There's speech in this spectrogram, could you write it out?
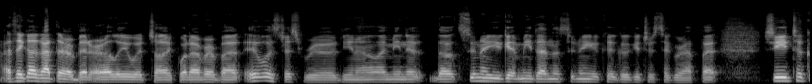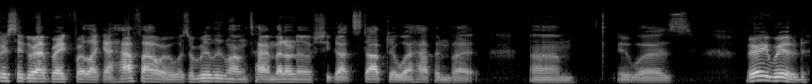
I think I got there a bit early, which, like, whatever, but it was just rude, you know? I mean, it, the sooner you get me done, the sooner you could go get your cigarette. But she took her cigarette break for like a half hour. It was a really long time. I don't know if she got stopped or what happened, but um, it was very rude.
